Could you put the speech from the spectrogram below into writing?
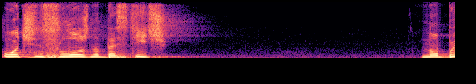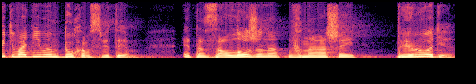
очень сложно достичь. Но быть водимым Духом Святым – это заложено в нашей природе.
